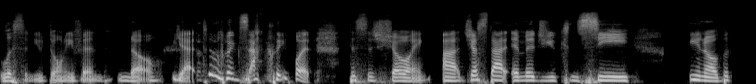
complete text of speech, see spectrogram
"Listen, you don't even know yet exactly what this is showing. Uh, just that image, you can see, you know, the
